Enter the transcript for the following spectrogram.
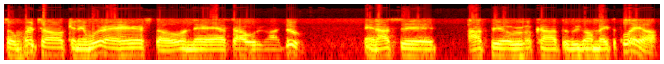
So we're talking, and we're at Hairstone, and they asked how we're going to do. And I said, I feel real confident we're going to make the playoffs.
